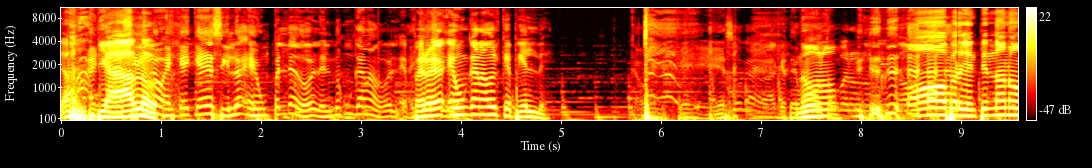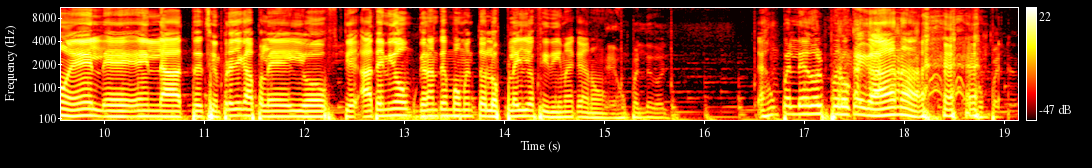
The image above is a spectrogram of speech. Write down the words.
Diablo. decirlo, es que hay que decirlo, es un perdedor. Él no es un ganador. Hay que Pero es, es un ganador que pierde. Cabrón, ¿Qué es eso, cabrón? Que te No, voto. no, pero no. No, pero yo entiendo a Noel. eh, en la, te- siempre llega a playoffs. Ha tenido grandes momentos en los playoffs y dime que no. Es un perdedor. Es un perdedor, pero que gana. Es un perdedor.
